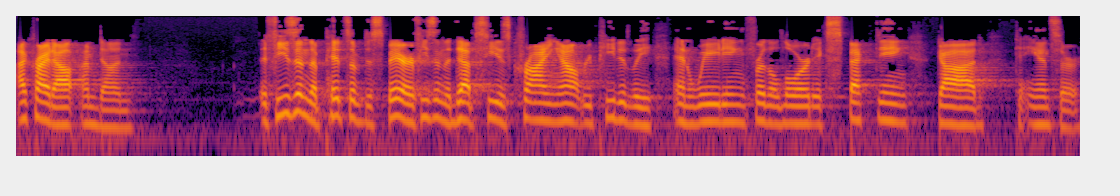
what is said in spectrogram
I cried out, I'm done. If he's in the pits of despair, if he's in the depths, he is crying out repeatedly and waiting for the Lord, expecting God to answer.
